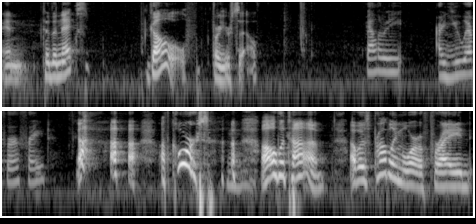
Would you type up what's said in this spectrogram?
and to the next goal for yourself. Valerie, are you ever afraid? of course, mm-hmm. all the time. I was probably more afraid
